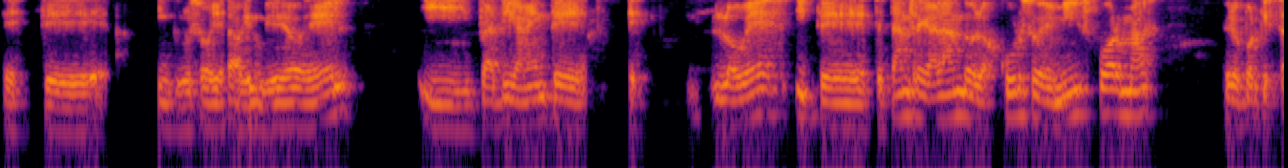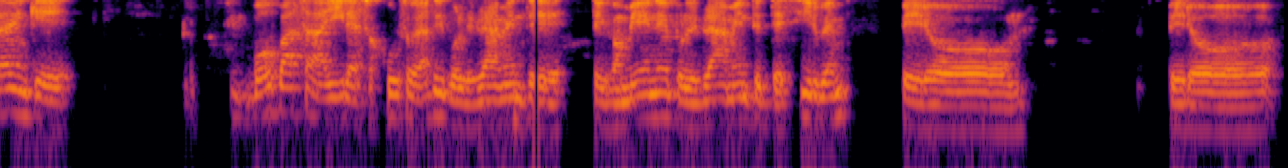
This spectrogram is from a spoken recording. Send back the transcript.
Este, incluso hoy estaba viendo un video de él y prácticamente lo ves y te, te están regalando los cursos de mil formas pero porque saben que vos vas a ir a esos cursos gratis porque realmente te conviene, porque realmente te sirven, pero, pero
